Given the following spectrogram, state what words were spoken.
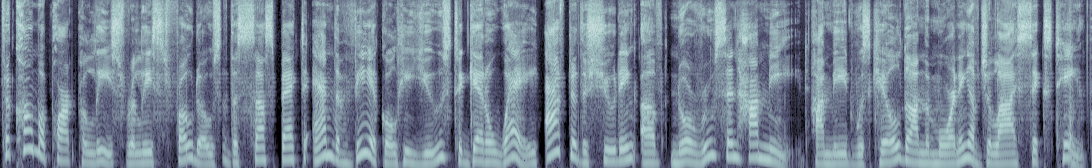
Takoma Park police released photos of the suspect and the vehicle he used to get away after the shooting of Norusin Hamid. Hamid was killed on the morning of July 16th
